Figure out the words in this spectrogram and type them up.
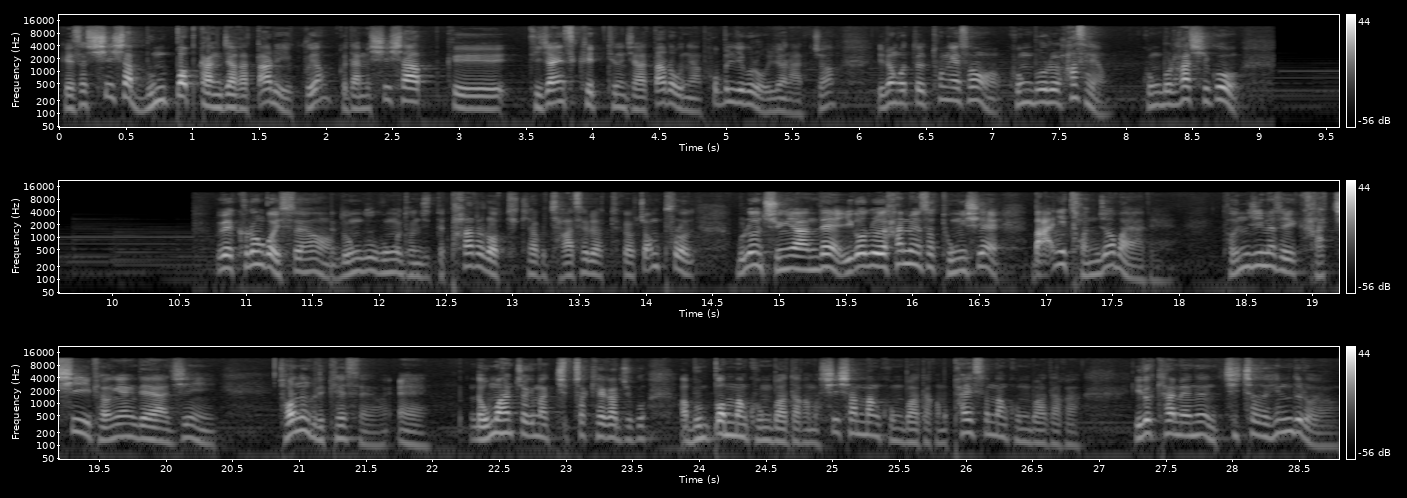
그래서 C샵 문법 강좌가 따로 있고요. 그 다음에 C샵 그 디자인 스크립트는 제가 따로 그냥 public으로 올려놨죠. 이런 것들 통해서 공부를 하세요. 공부를 하시고 왜 그런 거 있어요? 농구 공을 던질 때 팔을 어떻게 하고 자세를 어떻게 하고 점프를 물론 중요한데 이거를 하면서 동시에 많이 던져봐야 돼. 던지면서 같이 병행돼야지. 저는 그렇게 했어요. 예. 너무 한쪽에만 집착해가지고 아, 문법만 공부하다가 뭐 C샵만 공부하다가 뭐 Python만 공부하다가 이렇게 하면은 지쳐서 힘들어요.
